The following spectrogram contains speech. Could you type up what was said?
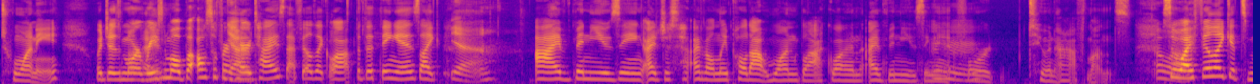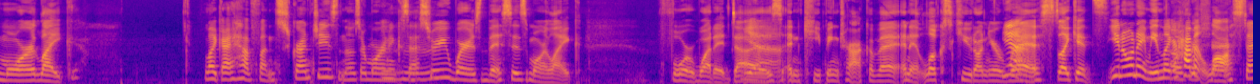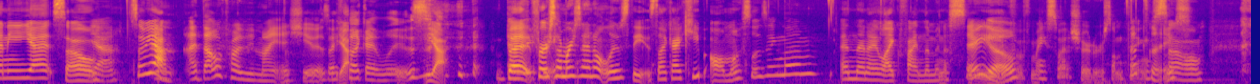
20, which is more Okay. reasonable, but also for Yeah. hair ties that feels like a lot. But the thing is like yeah. I've been using I just I've only pulled out one black one. I've been using it Mhm. for two and a half months. Oh, so wow. I feel like it's more like like I have fun scrunchies and those are more an Mhm. accessory, whereas this is more like for what it does Yeah. and keeping track of it and it looks cute on your Yeah. wrist. Like it's you know what I mean? Like Oh, I haven't sure. lost any yet, so Yeah. So yeah. And I, that would probably be my issue. Is I Yeah. feel like I lose. Yeah. But for some reason I don't lose these. Like I keep almost losing them and then I like find them in a sleeve There you go. of my sweatshirt or something. That's nice. So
